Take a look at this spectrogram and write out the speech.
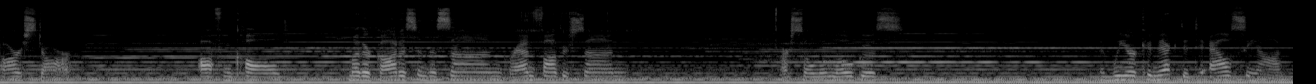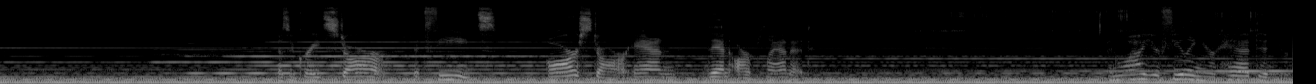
our star, often called Mother Goddess in the Sun, Grandfather Sun, our solar logos, And we are connected to Alcyon as a great star that feeds our star and then our planet. And while you're feeling your head and your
